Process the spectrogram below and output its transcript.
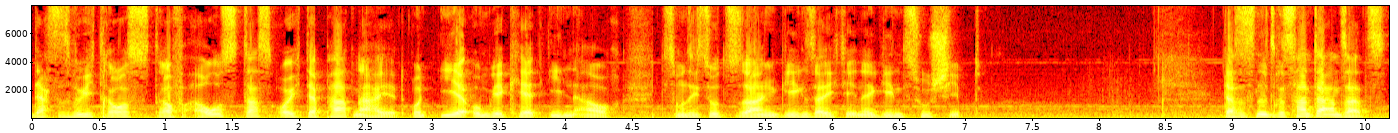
Das ist wirklich draus, drauf aus, dass euch der Partner heilt und ihr umgekehrt ihn auch. Dass man sich sozusagen gegenseitig die Energien zuschiebt. Das ist ein interessanter Ansatz.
